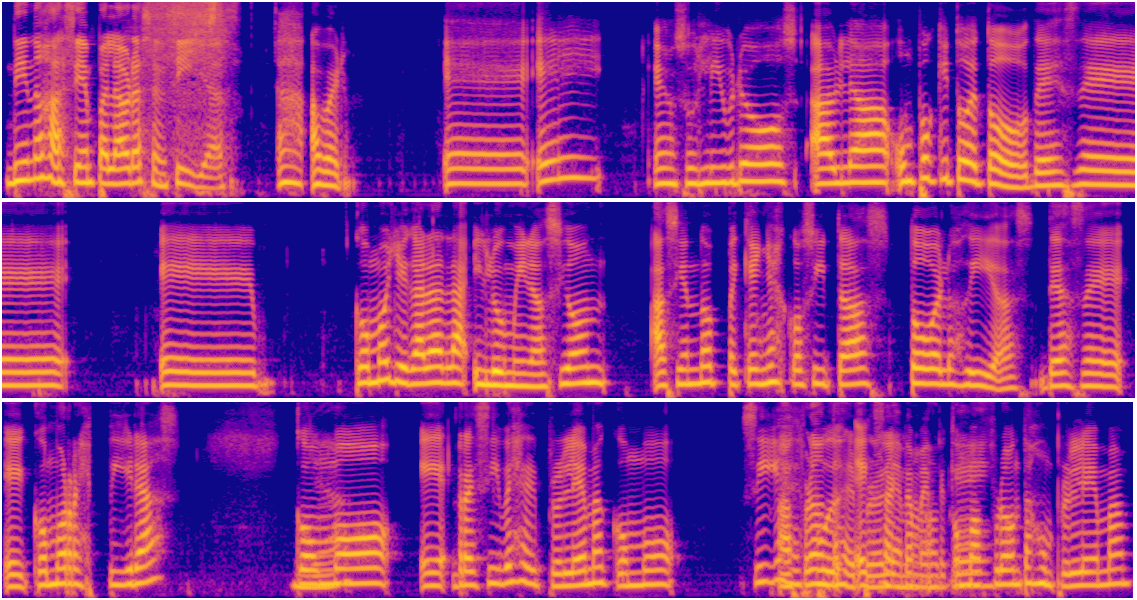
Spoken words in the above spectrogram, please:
Dinos así en palabras sencillas. Ah, a ver, eh, él en sus libros habla un poquito de todo, desde eh, cómo llegar a la iluminación haciendo pequeñas cositas todos los días, desde eh, cómo respiras, cómo eh, recibes el problema, cómo sigues Afrontas el problema, exactamente, cómo afrontas un problema,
